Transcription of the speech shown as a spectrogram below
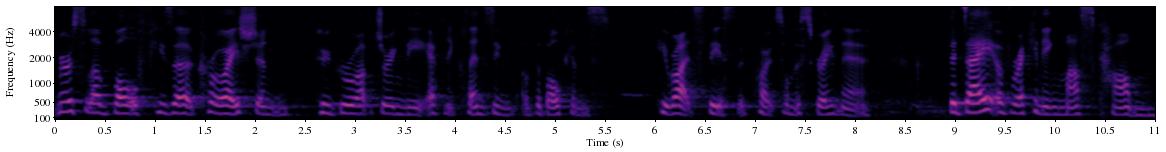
Miroslav Volf, he's a Croatian who grew up during the ethnic cleansing of the Balkans. He writes this, the quote's on the screen there. The day of reckoning must come,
